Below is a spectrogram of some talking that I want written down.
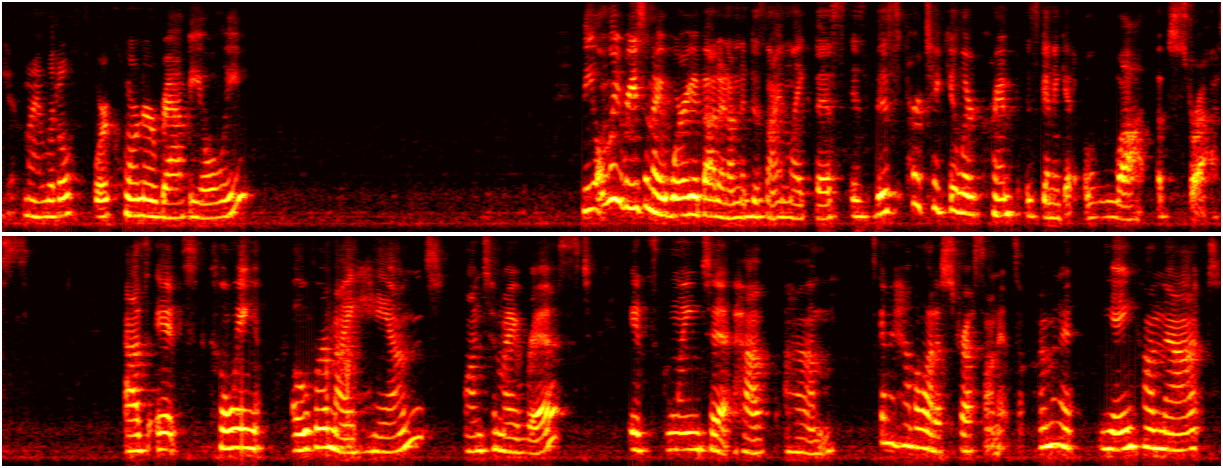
Get my little four corner ravioli. The only reason I worry about it on a design like this is this particular crimp is going to get a lot of stress. As it's going over my hand onto my wrist, it's going to have um, it's going to have a lot of stress on it. So I'm going to yank on that.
